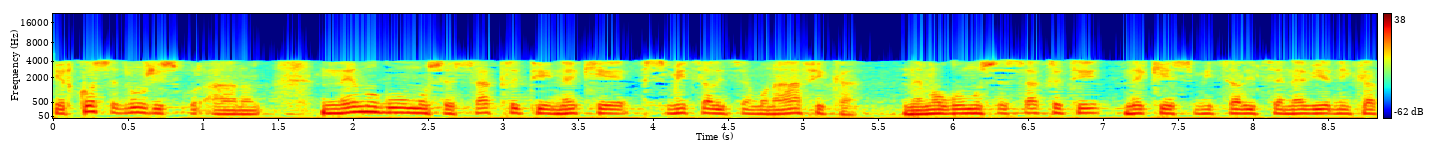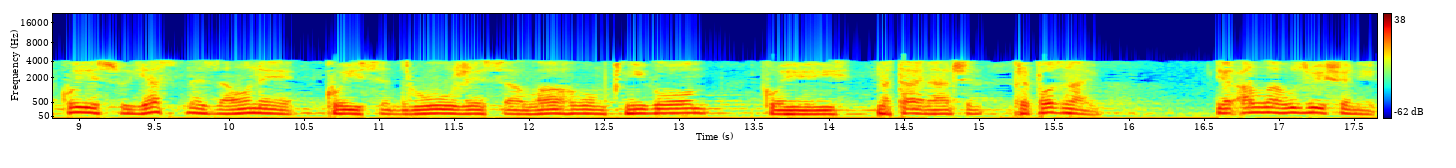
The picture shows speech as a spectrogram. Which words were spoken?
Jer ko se druži s Kur'anom, ne mogu mu se sakriti neke smicalice munafika, ne mogu mu se sakriti neke smicalice nevjernika koje su jasne za one koji se druže sa Allahovom knjigom, koji ih na taj način prepoznaju. Jer Allah uzvišeni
